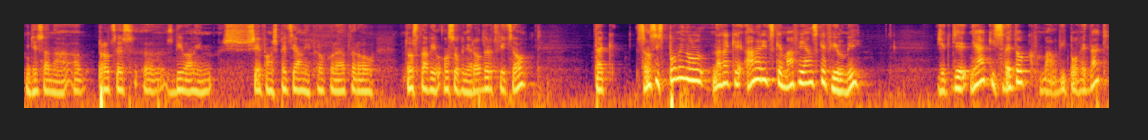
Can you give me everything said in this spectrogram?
kde sa na proces e, s bývalým šéfom špeciálnych prokurátorov dostavil osobne Robert Fico, tak som si spomenul na také americké mafiánske filmy, že kde nejaký svetok mal vypovedať,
